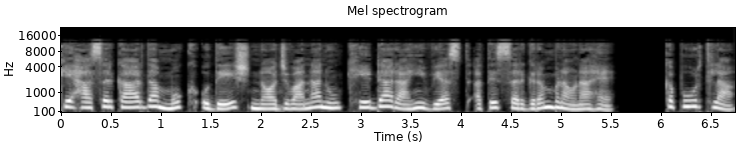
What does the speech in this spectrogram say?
ਕਿਹਾ ਸਰਕਾਰ ਦਾ ਮੁੱਖ ਉਦੇਸ਼ ਨੌਜਵਾਨਾਂ ਨੂੰ ਖੇਡਾਂ ਰਾਹੀਂ ਵਿਅਸਤ ਅਤੇ ਸਰਗਰਮ ਬਣਾਉਣਾ ਹੈ। ਕਪੂਰਥਲਾ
